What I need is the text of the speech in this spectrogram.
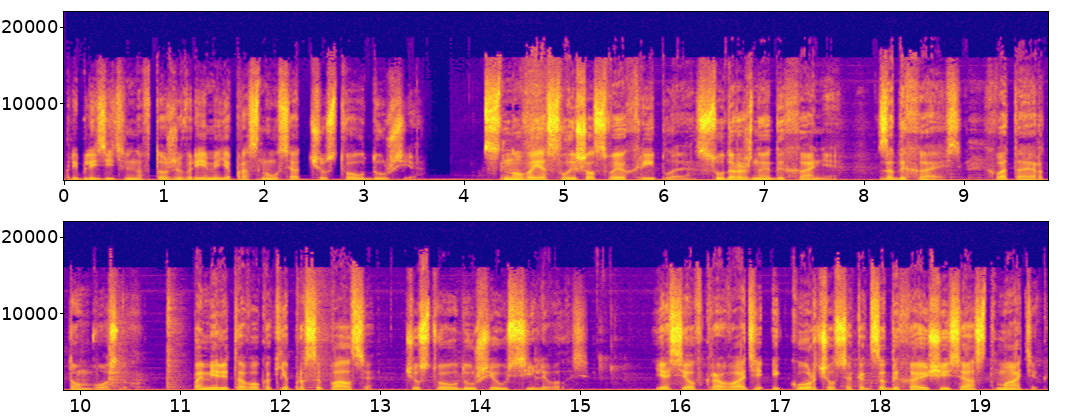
приблизительно в то же время, я проснулся от чувства удушья. Снова я слышал свое хриплое, судорожное дыхание, задыхаясь, хватая ртом воздух. По мере того, как я просыпался, чувство удушья усиливалось. Я сел в кровати и корчился, как задыхающийся астматик,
